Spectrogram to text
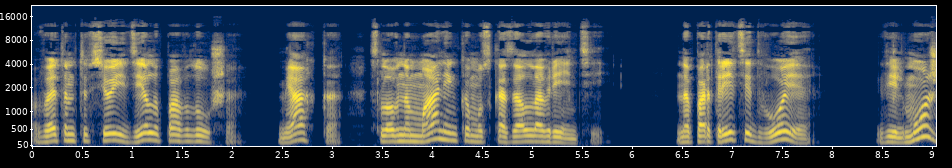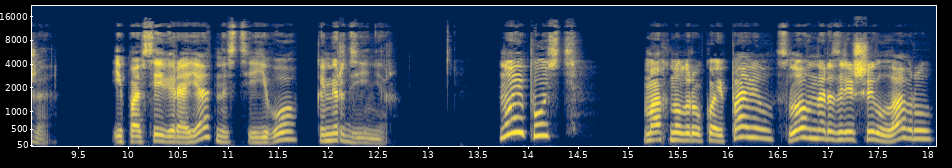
В этом-то все и дело, Павлуша. Мягко, словно маленькому, сказал Лаврентий. На портрете двое — вельможа и, по всей вероятности, его камердинер. «Ну и пусть», — махнул рукой Павел, словно разрешил Лавру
